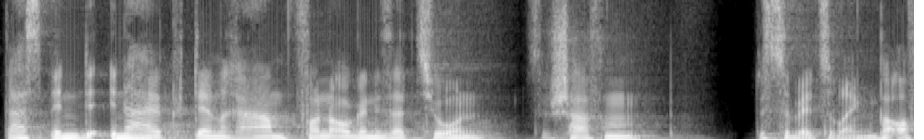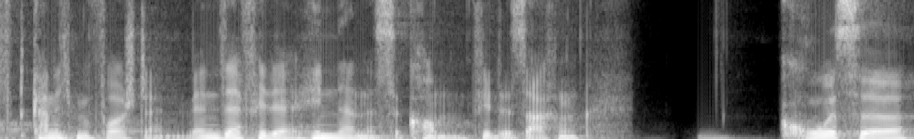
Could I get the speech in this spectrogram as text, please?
das in, innerhalb den Rahmen von einer Organisation zu schaffen, das zur Welt zu bringen. Weil oft kann ich mir vorstellen, wenn sehr viele Hindernisse kommen, viele Sachen, große,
